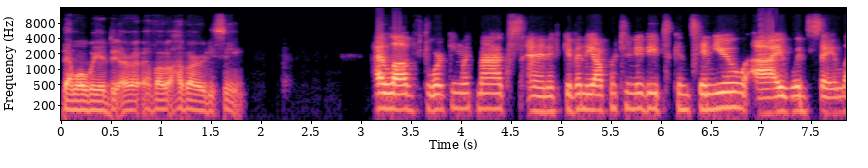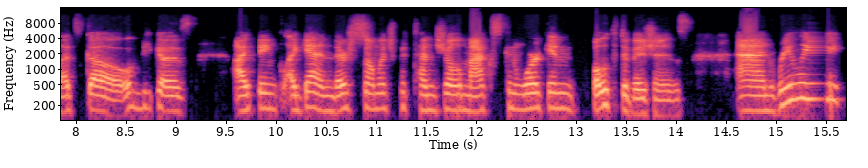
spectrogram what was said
than what we had, have, have already seen? I loved working with Max. And if given the opportunity to continue, I would say let's go because I think, again, there's so much potential. Max can work in both divisions. And really,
